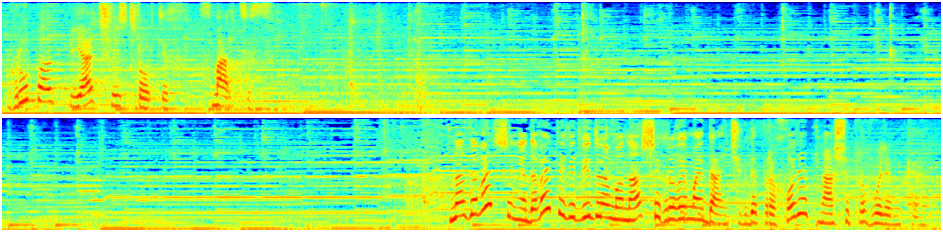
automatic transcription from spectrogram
Група 5-6 років. Смартіс. На завершення давайте відвідуємо наш ігровий майданчик, де проходять наші прогулянки.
